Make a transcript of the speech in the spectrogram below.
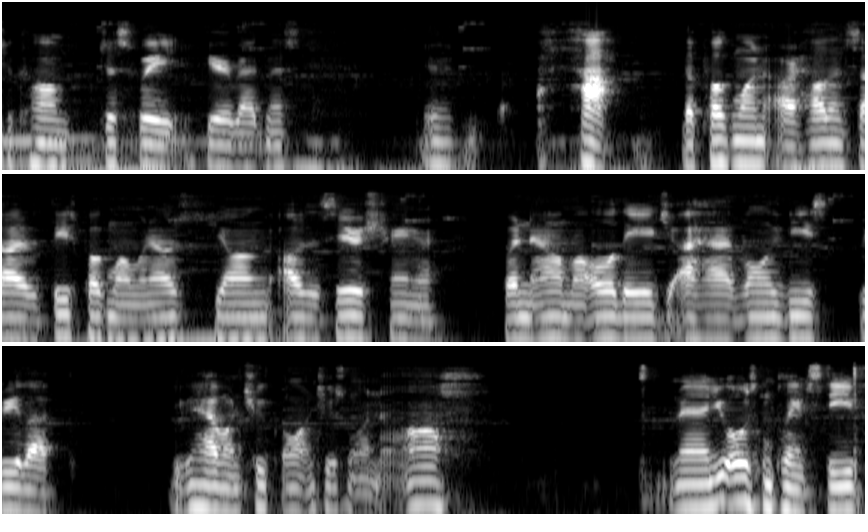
to come. Just wait here, Magnus. Ha! The Pokemon are held inside of these Pokemon. When I was young, I was a serious trainer. But now, in my old age, I have only these three left. You can have one. Choose one. Choose one. Oh, man, you always complain, Steve.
